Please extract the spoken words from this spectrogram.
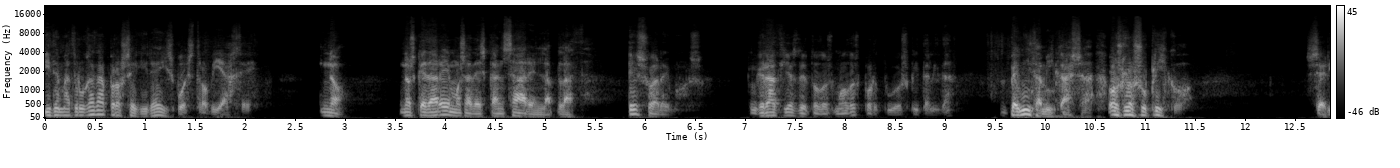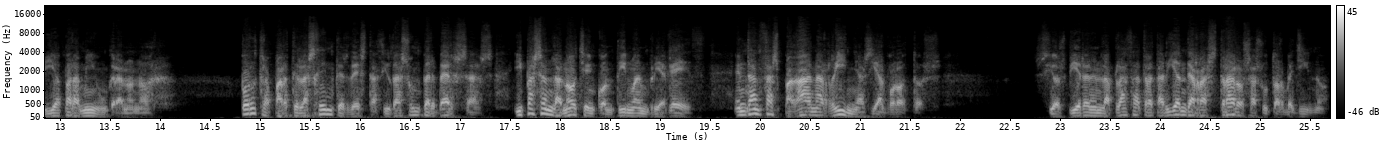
y de madrugada proseguiréis vuestro viaje. No, nos quedaremos a descansar en la plaza. Eso haremos. Gracias de todos modos por tu hospitalidad. Venid a mi casa, os lo suplico. Sería para mí un gran honor. Por otra parte, las gentes de esta ciudad son perversas y pasan la noche en continua embriaguez, en danzas paganas, riñas y alborotos. Si os vieran en la plaza, tratarían de arrastraros a su torbellino.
